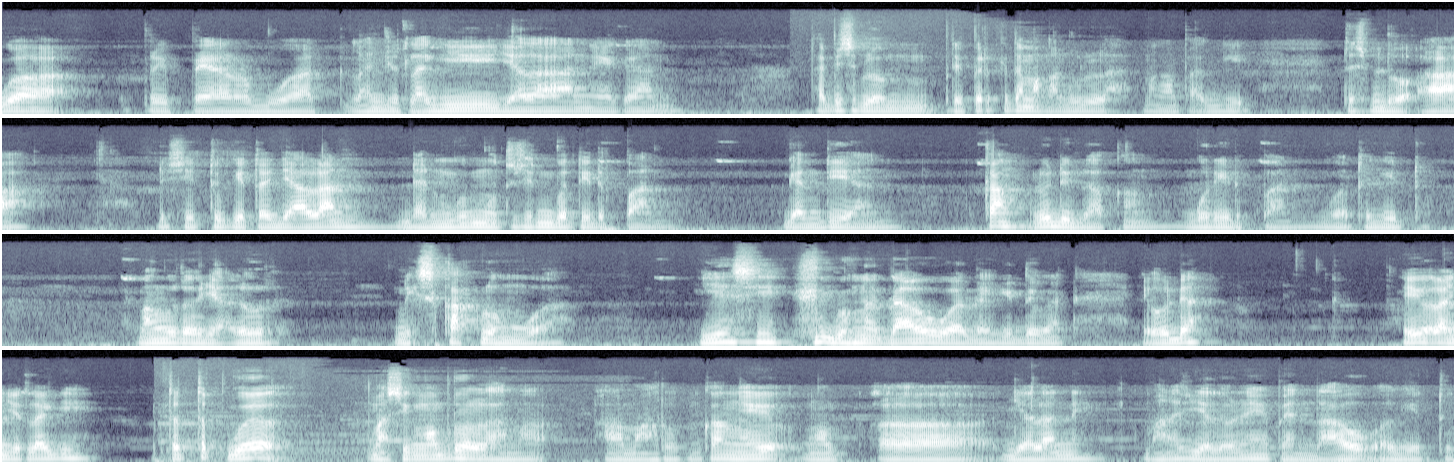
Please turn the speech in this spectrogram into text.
gue prepare buat lanjut lagi jalan ya kan tapi sebelum prepare kita makan dulu lah makan pagi. Terus berdoa. Di situ kita jalan dan gue mutusin buat di depan. Gantian. Kang lu di belakang gue di depan. Gue tuh gitu. Emang lu tau jalur? Disekak dong gue iya sih. Gue nggak tahu ada gitu kan. Ya udah ayo lanjut lagi. Tetep gue masih ngobrol lah sama almarhum kang ayo ngob, eh, jalan nih. Mana sih jalurnya? Pengen tahu gitu.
